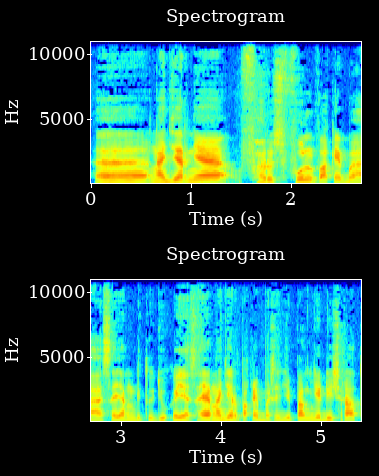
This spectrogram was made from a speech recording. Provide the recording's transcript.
Uh, ngajarnya harus full pakai bahasa yang dituju kayak saya ngajar pakai bahasa Jepang jadi 100%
